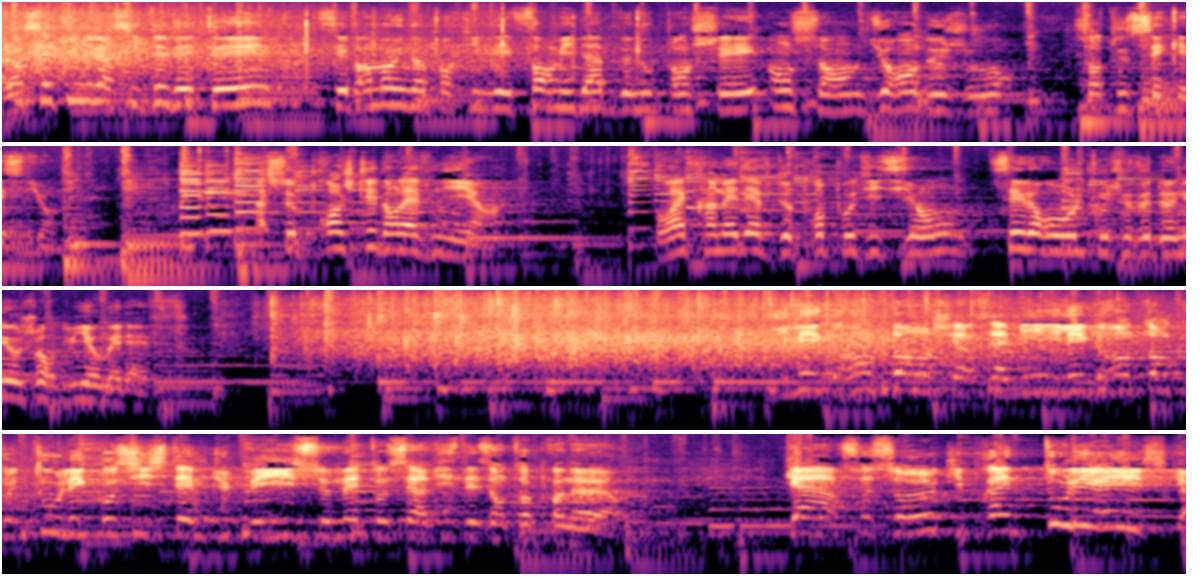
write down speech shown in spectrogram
Alors cette université d'été, c'est vraiment une opportunité formidable de nous pencher ensemble durant deux jours sur toutes ces questions. À se projeter dans l'avenir. Pour être un MEDEF de proposition, c'est le rôle que je veux donner aujourd'hui au MEDEF. Il est grand temps, chers amis, il est grand temps que tout l'écosystème du pays se mette au service des entrepreneurs. Car ce sont eux qui prennent tous les risques.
